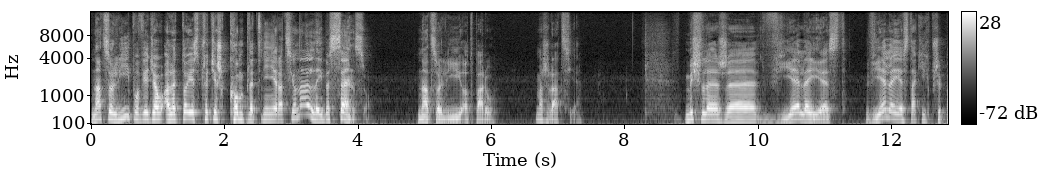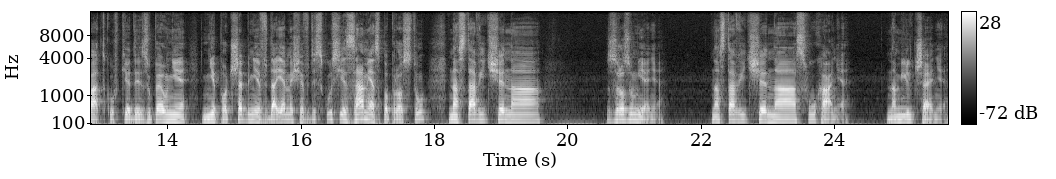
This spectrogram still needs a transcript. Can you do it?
Na co Lee powiedział: Ale to jest przecież kompletnie nieracjonalne i bez sensu. Na co Lee odparł: Masz rację. Myślę, że wiele jest, wiele jest takich przypadków, kiedy zupełnie niepotrzebnie wdajemy się w dyskusję, zamiast po prostu nastawić się na zrozumienie, nastawić się na słuchanie, na milczenie.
